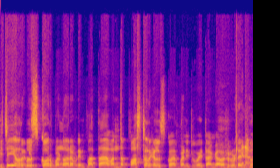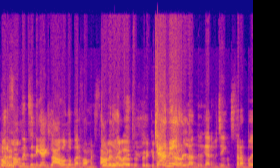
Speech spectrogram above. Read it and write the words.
விஜய் அவர்கள் ஸ்கோர் பண்ணுவார் அப்படின்னு பார்த்தா வந்த பாஸ்டர்கள் ஸ்கோர் பண்ணிட்டு போயிட்டாங்க அவர்களுடைய பர்ஃபார்மன்ஸ் இன்னைக்கு ஆக்சுவலா அவங்க பர்ஃபார்மன்ஸ் பெருக்கிட்டு கேமியோ ரோல்ல வந்திருக்காரு விஜய். சிறப்பு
